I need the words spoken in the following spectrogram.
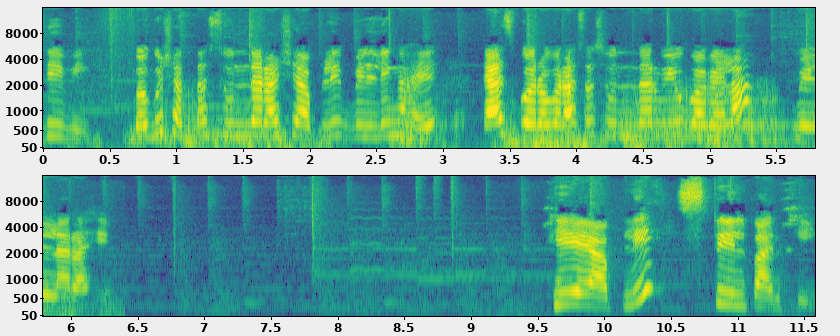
डी विंग बघू शकता सुंदर अशी आपली बिल्डिंग आहे. त्याचबरोबर असा सुंदर व्ह्यू बघायला मिळणार आहे. ही आहे आपली स्टील पार्किंग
